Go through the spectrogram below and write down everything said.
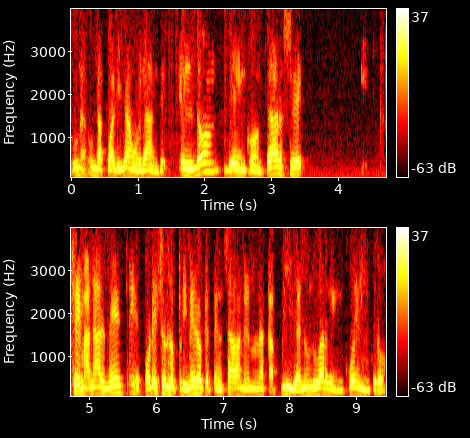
una, una cualidad muy grande, el don de encontrarse semanalmente, por eso es lo primero que pensaban en una capilla, en un lugar de encuentro,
